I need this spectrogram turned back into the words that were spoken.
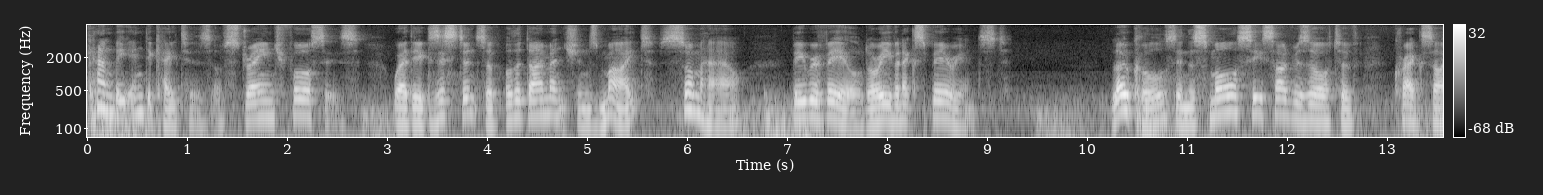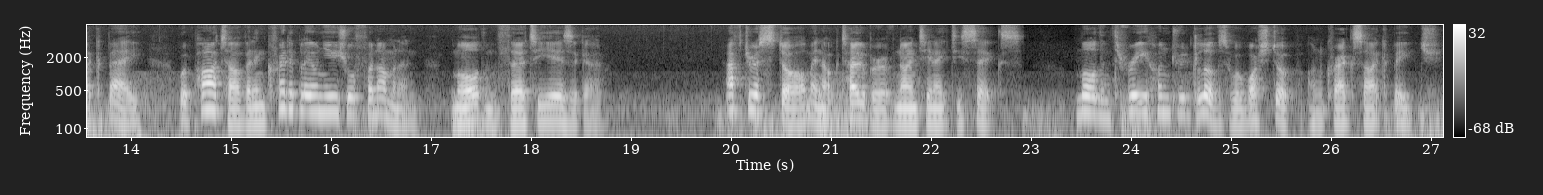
can be indicators of strange forces where the existence of other dimensions might, somehow, be revealed or even experienced. Locals in the small seaside resort of Cragsyke Bay were part of an incredibly unusual phenomenon more than 30 years ago. After a storm in October of 1986, more than 300 gloves were washed up on Cragsyke Beach.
